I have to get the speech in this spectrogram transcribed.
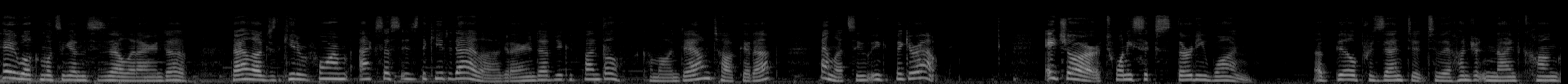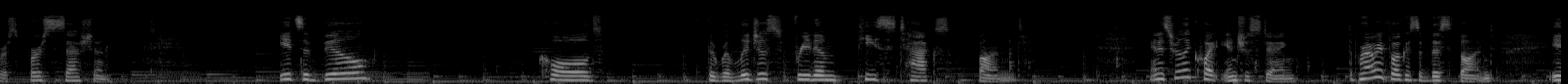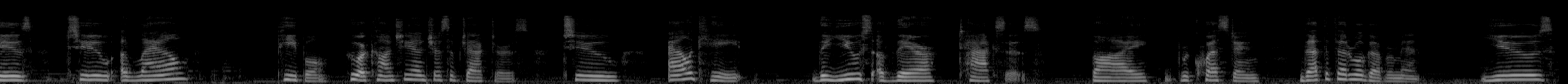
Hey, welcome once again. This is Elle at Iron Dove. Dialogue is the key to reform. Access is the key to dialogue. At Iron Dove, you can find both. Come on down, talk it up, and let's see what we can figure out. H.R. 2631, a bill presented to the 109th Congress, first session. It's a bill called the Religious Freedom Peace Tax Fund. And it's really quite interesting. The primary focus of this fund is to allow people who are conscientious objectors to allocate the use of their taxes by requesting that the federal government use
